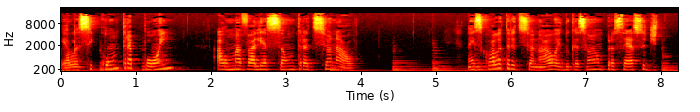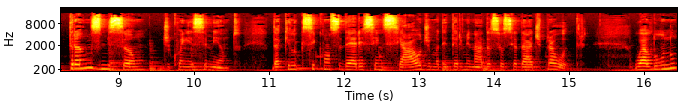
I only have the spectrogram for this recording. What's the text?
ela se contrapõe a uma avaliação tradicional, na escola tradicional, a educação é um processo de transmissão de conhecimento, daquilo que se considera essencial de uma determinada sociedade para outra. O aluno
